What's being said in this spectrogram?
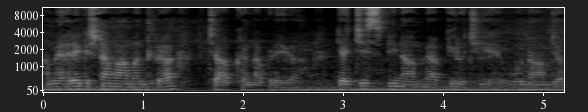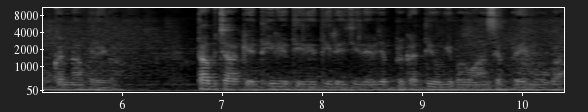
हमें हरे कृष्णा महामंत्र का जाप करना पड़ेगा, या जिस भी नाम में आपकी रुचि है, वो नाम जप करना पड़ेगा। तब जाके धीरे धीरे धीरे धीरे जब प्रगति होगी, भगवान से प्रेम होगा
